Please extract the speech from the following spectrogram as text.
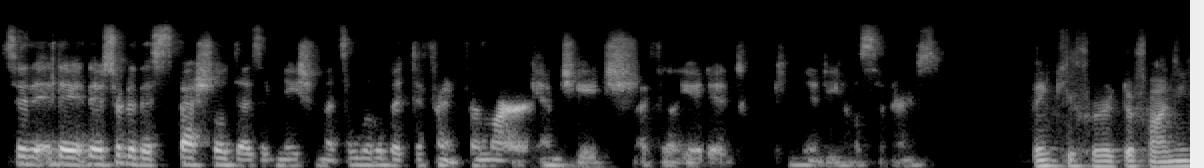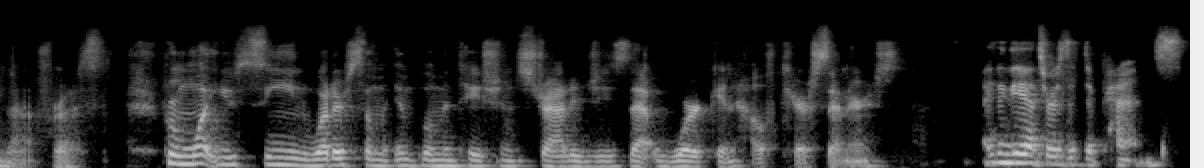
So they, they're sort of this special designation that's a little bit different from our MGH affiliated community health centers. Thank you for defining that for us. From what you've seen, what are some implementation strategies that work in healthcare centers? I think the answer is it depends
